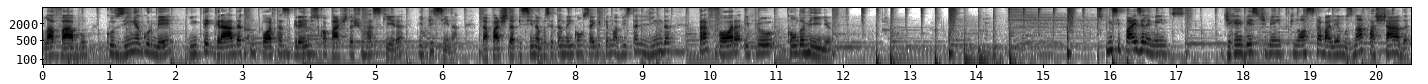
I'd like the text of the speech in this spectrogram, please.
lavabo, cozinha gourmet integrada com portas grandes com a parte da churrasqueira e piscina. Da parte da piscina você também consegue ter uma vista linda para fora e para o condomínio. Os principais elementos de revestimento que nós trabalhamos na fachada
